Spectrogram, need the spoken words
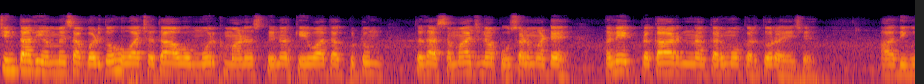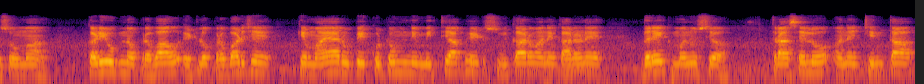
ચિંતાથી હંમેશા બળતો હોવા છતાં આવો મૂર્ખ માણસ તેના કહેવાતા કુટુંબ તથા સમાજના પોષણ માટે અનેક પ્રકારના કર્મો કરતો રહે છે. આ દિવસોમાં કળિયુગનો પ્રભાવ એટલો પ્રબળ છે કે માયારૂપી કુટુંબની મિથ્યા ભેટ સ્વીકારવાને કારણે દરેક મનુષ્ય ત્રાસેલો અને ચિંતા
